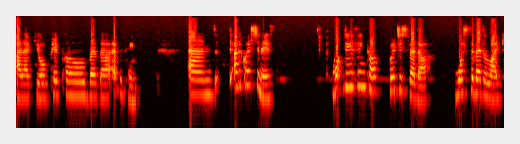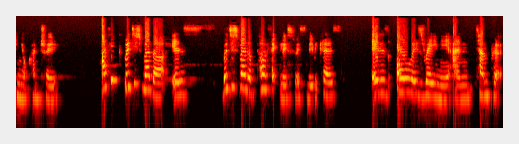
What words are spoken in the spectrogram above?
I like your people, weather, everything. And the other question is, what do you think of British weather? What's the weather like in your country? I think British weather is British weather perfectly suits me because it is always rainy and temperate.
